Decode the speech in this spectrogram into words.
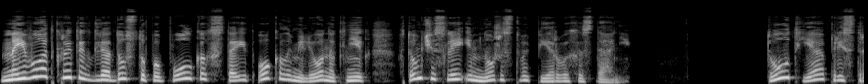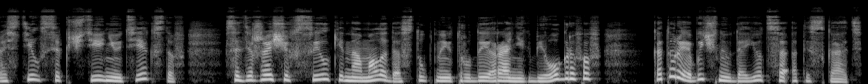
На его открытых для доступа полках стоит около миллиона книг, в том числе и множество первых изданий. Тут я пристрастился к чтению текстов, содержащих ссылки на малодоступные труды ранних биографов, которые обычно удается отыскать.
